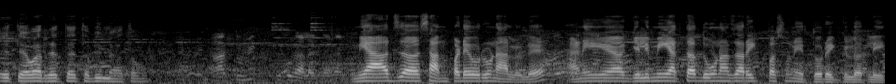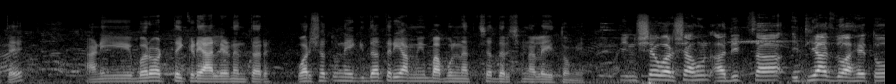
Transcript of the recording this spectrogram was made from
ये त्यौहार रहता है तभी मैं आता हूँ। तुम्ही कुठून आलात मी आज अ, सांगपड्यावरून आलेलो आहे आणि अ, गेली मी आता दोन हजार एकपासून येतो रेग्युलरली इथे. आणि बरं वाटतं इकडे आल्यानंतर. वर्षातून एकदा तरी आम्ही बाबुलनाथच्या दर्शनाला येतो मी. तीनशे वर्षाहून अधिकचा इतिहास जो आहे तो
